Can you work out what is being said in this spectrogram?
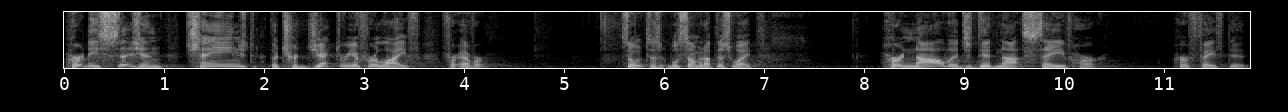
Her decision changed the trajectory of her life forever. So to, we'll sum it up this way Her knowledge did not save her, her faith did.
